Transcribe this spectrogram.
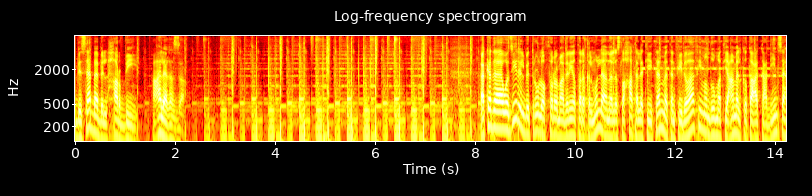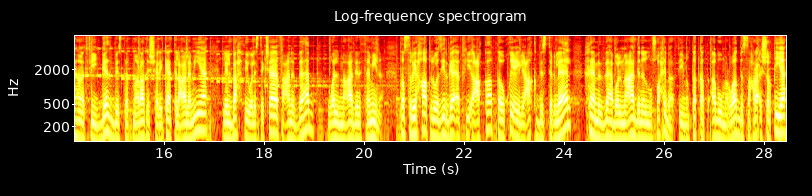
بسبب الحرب على غزة. أكد وزير البترول والثروة المعدنية طارق الملا أن الإصلاحات التي تم تنفيذها في منظومة عمل قطاع التعدين ساهمت في جذب استثمارات الشركات العالمية للبحث والاستكشاف عن الذهب والمعادن الثمينة. تصريحات الوزير جاءت في أعقاب توقيع لعقد استغلال خام الذهب والمعادن المصاحبة في منطقة أبو مرواد بالصحراء الشرقية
